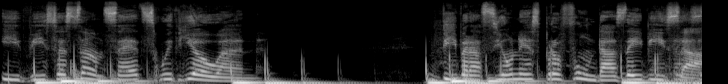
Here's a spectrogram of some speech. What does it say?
Ibiza Sunsets with Joan. Vibraciones profundas de Ibiza.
